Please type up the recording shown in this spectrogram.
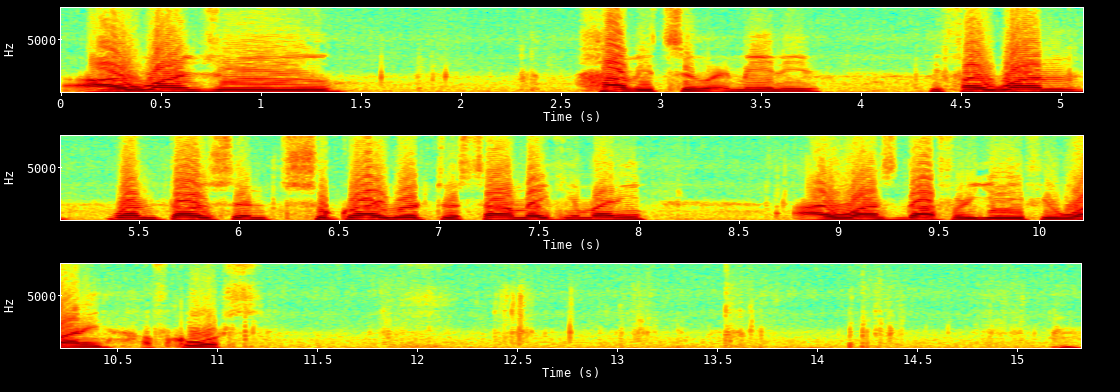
I want you have it too. I mean if, if I want 1000 subscribers to start making money I want that for you if you want it of course.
